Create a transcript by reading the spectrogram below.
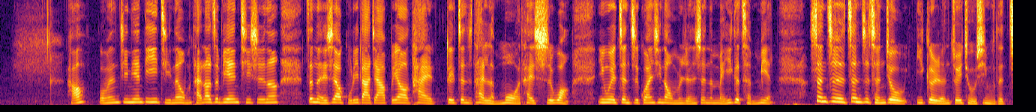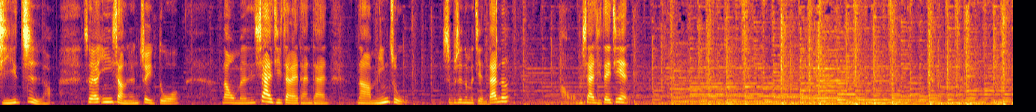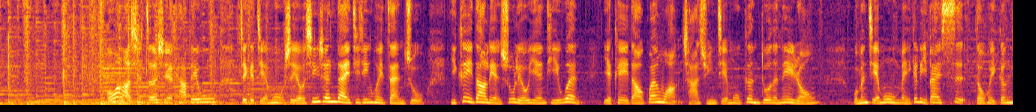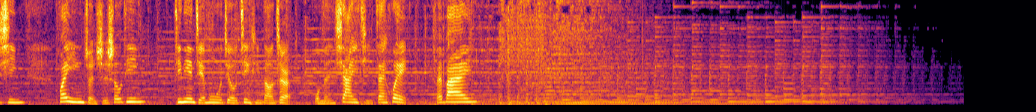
好，我们今天第一集呢，我们谈到这边，其实呢，真的也是要鼓励大家不要太对政治太冷漠、太失望，因为政治关系到我们人生的每一个层面，甚至政治成就一个人追求幸福的极致哈，虽然影响人最多。那我们下一集再来谈谈，那民主是不是那么简单呢？好，我们下一集再见。国旺老师哲学咖啡屋这个节目是由新生代基金会赞助，你可以到脸书留言提问，也可以到官网查询节目更多的内容。我们节目每个礼拜四都会更新，欢迎准时收听。今天节目就进行到这儿，我们下一集再会，拜拜。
